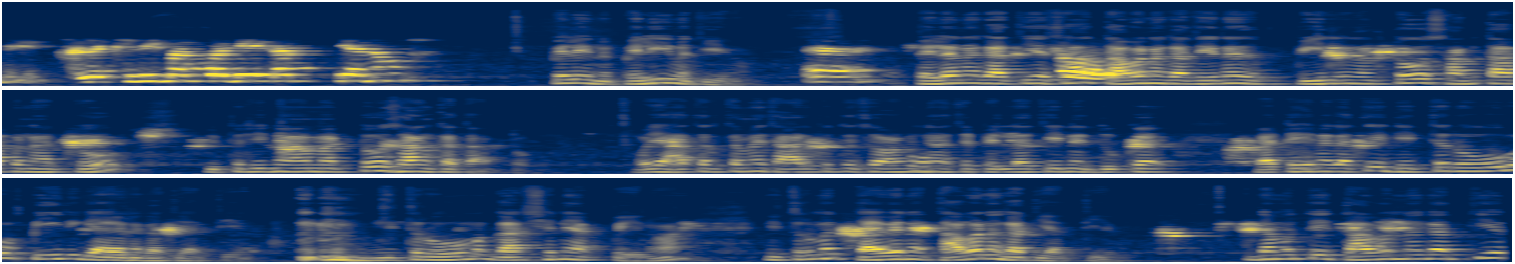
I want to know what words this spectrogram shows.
මේ කලකිරීමක් වගේ එකක් කියනවා පෙළෙන පෙළීම තියෙනවා. පෙළෙන ගතිය සහ තවන ගතිය නේ පීලනට්ටෝ සන්තාපනට්ටෝ විපරිණාමට්ටෝ සංකතට්ටෝ ඔය හතර තමයි සාරිපුත්‍ර ස්වාමීන් වහන්සේ පෙළලා තියෙන දුක වැටෙන ගතිය නිතරම පීරි ගෑවෙන ගතියක් තියෙනවා. නිතරම ඝර්ෂණයක් පේනවා නිතරම තැවෙන තවන ගතියක් තියෙනවා. නමුත් ඒ තවන ගතිය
